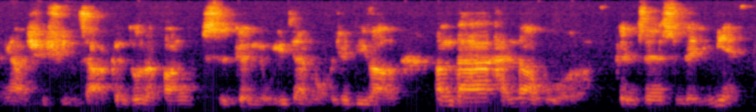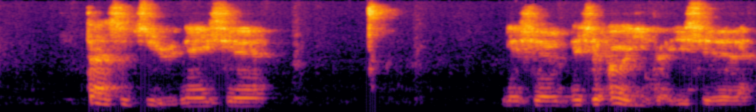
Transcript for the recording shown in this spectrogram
定要去寻找更多的方式，更努力在某一些地方让大家看到我更真实的一面。但是至于那一些、那些、那些恶意的一些、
